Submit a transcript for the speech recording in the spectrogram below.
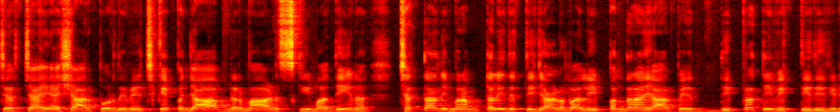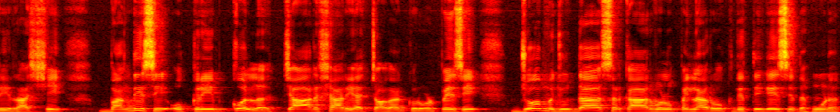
ਚਰਚਾ ਇਹ ਹੈ ਹੁਸ਼ਿਆਰਪੁਰ ਦੇ ਵਿੱਚ ਕਿ ਪੰਜਾਬ ਨਿਰਮਾਣ ਸਕੀਮ ਅਧੀਨ ਛੱਤਾਂ ਦੀ ਮੁਰੰਮਤ ਲਈ ਦਿੱਤੀ ਜਾਣ ਵਾਲੀ 15000 ਰੁਪਏ ਦੀ ਪ੍ਰਤੀ ਵਿਅਕਤੀ ਦੀ ਜਿਹੜੀ ਰਾਸ਼ੀ ਬੰਦੀ ਸੀ, ਉਹ ਕਰੀਬ ਕੁੱਲ 4.14 ਕਰੋੜ ਰੁਪਏ ਸੀ, ਜੋ ਮੌਜੂਦਾ ਸਰਕਾਰ ਵੱਲੋਂ ਪਹਿਲਾਂ ਰੋਕ ਦਿੱਤੀ ਗਈ ਸੀ ਤੇ ਹੁਣ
